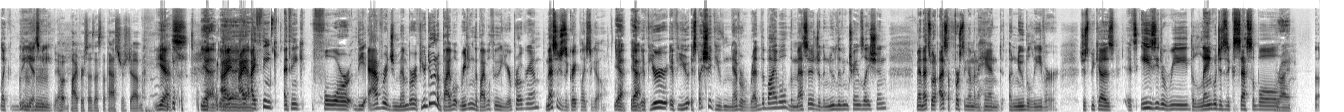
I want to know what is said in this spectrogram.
like the ESV. Yeah, what Piper says that's the pastor's job. Yes. Yeah, yeah, I, yeah, yeah. I, I think I think for the average member, if you're doing a Bible reading the Bible through the year program, message is a great place to go. yeah, yeah. If you're if you especially if you've never read the Bible, the message or the New Living Translation, man, that's what that's the first thing I'm going to hand a new believer. Just because it's easy to read, the language is accessible, right. uh,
